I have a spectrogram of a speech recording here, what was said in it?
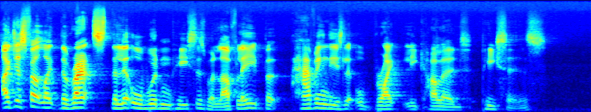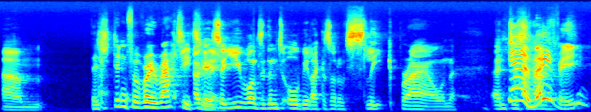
I just felt like the rats, the little wooden pieces were lovely, but having these little brightly coloured pieces, um, they just didn't feel very ratty to Okay, me. so you wanted them to all be like a sort of sleek brown. and just yeah, have- maybe.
